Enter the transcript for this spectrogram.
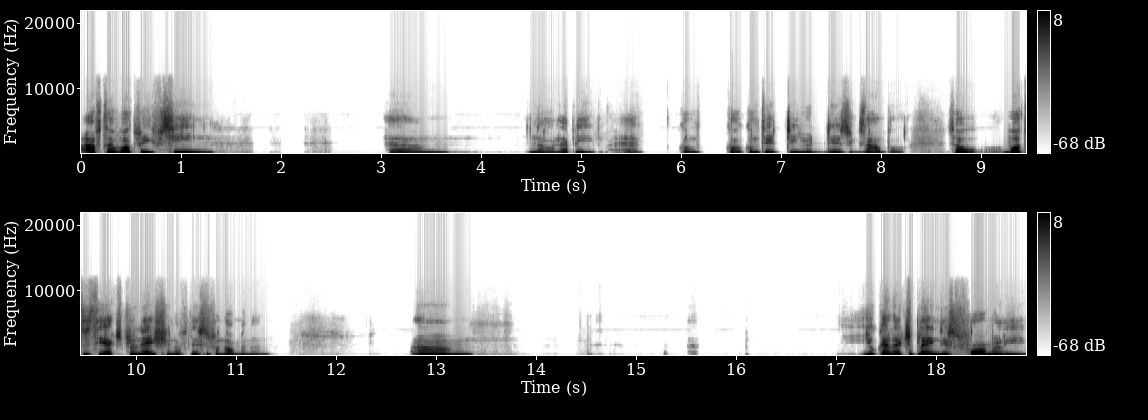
after what we've seen, um, no, let me uh, con continue this example. So what is the explanation of this phenomenon? Um, you can explain this formally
